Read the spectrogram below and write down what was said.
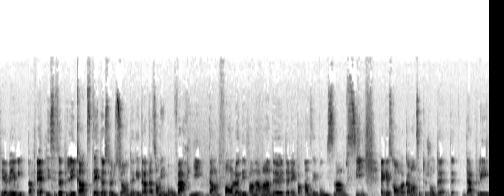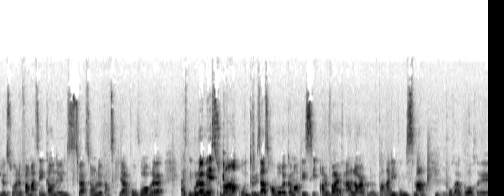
Fait que, ben oui, parfait. Puis c'est ça, puis les quantités de solutions de réhydratation, mais ils vont varier, dans le fond, là, dépendamment de, de l'importance des vomissements aussi. Fait que ce qu'on recommande, c'est toujours de- de- d'appeler soit le pharmacien quand on a une situation là, particulière pour voir là, à ce niveau-là. Mais souvent, de deux ans, ce qu'on va recommander, c'est un verre à l'heure pendant les vomissements pour avoir euh,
